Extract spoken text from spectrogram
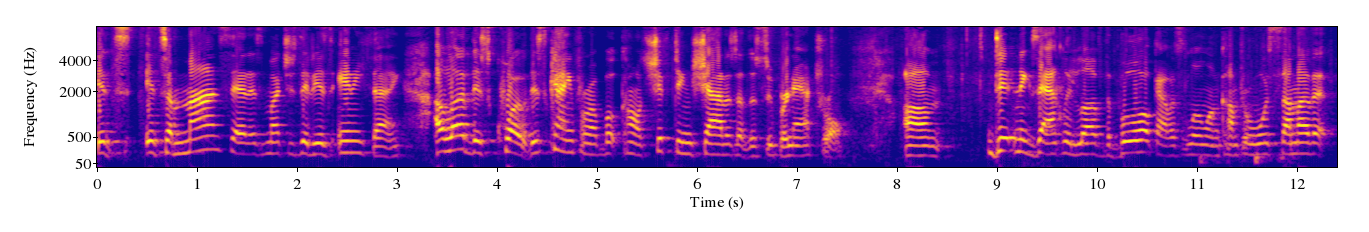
It's it's a mindset as much as it is anything. I love this quote. This came from a book called Shifting Shadows of the Supernatural. Um, didn't exactly love the book. I was a little uncomfortable with some of it.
